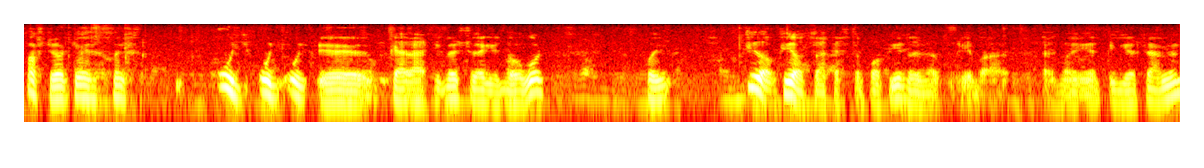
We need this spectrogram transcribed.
az történt, hogy úgy, úgy, úgy ö, kell látni össze egész dolgot, hogy kia- kiadták ezt a papírt, ez a ez van ilyen egyértelmű,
